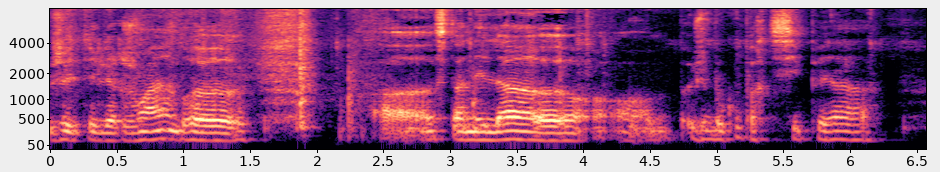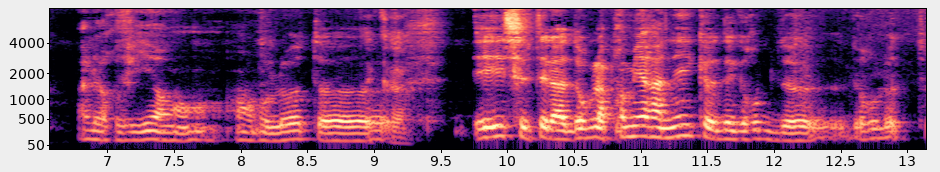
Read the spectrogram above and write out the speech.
j'ai été les rejoindre. euh, cette année-là, euh, j'ai beaucoup participé à, à leur vie en, en roulotte. euh, D'accord. et c'était là, donc la première année que des groupes de, de roulottes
